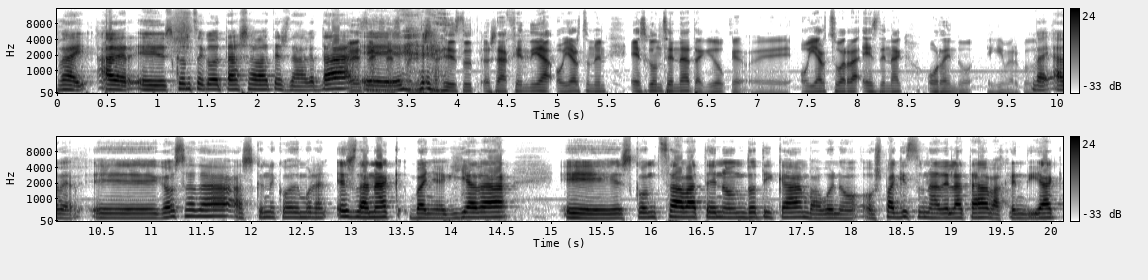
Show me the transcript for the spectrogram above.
Bai, a ber, eh, eskontzeko tasa bat ez da, da... Ez, ez, ez, eh, ez dut, osea, jendia oi hartzunen ezkontzen da, eta gero, e, oi hartzuarra ez denak ordaindu egin beharko du. Bai, a ber, e, gauza da, azkeneko denboran ez danak, baina egia da, e, eskontza baten ondotikan, ba, bueno, ospakizuna dela eta, ba, jendiak,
